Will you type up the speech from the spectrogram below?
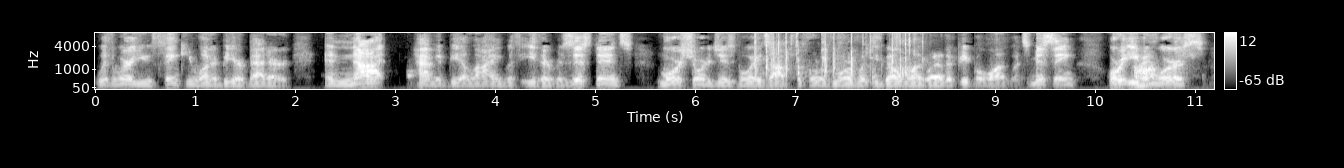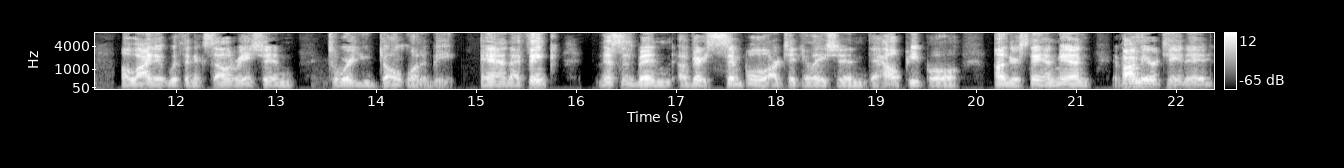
with where you think you want to be or better, and not have it be aligned with either resistance, more shortages, voids, obstacles, more of what you don't want, what other people want, what's missing, or even uh-huh. worse, align it with an acceleration to where you don't want to be. And I think this has been a very simple articulation to help people understand man if i'm irritated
